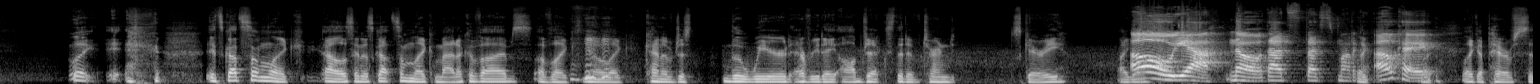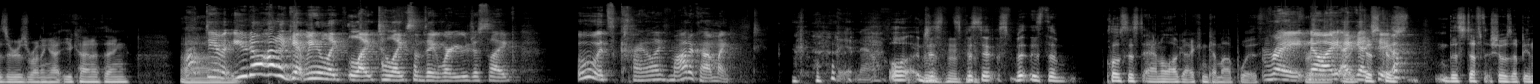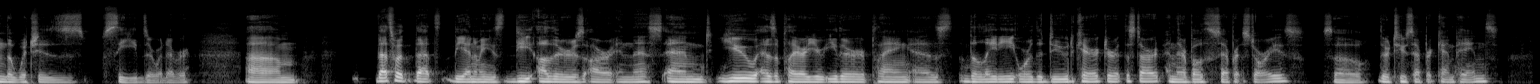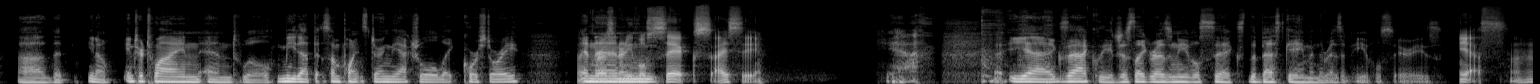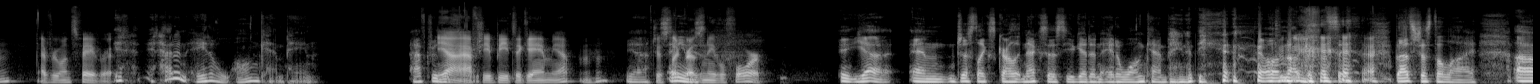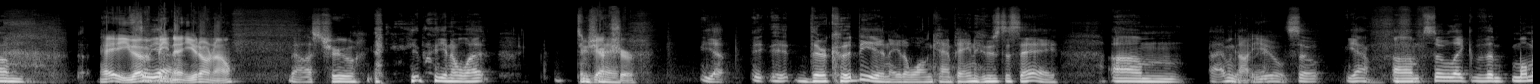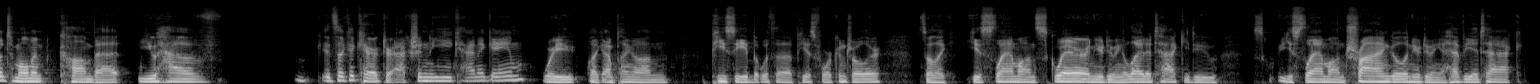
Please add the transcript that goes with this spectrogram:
like it, it's got some like Allyson, it's got some like Madoka vibes of like you know like kind of just the weird everyday objects that have turned scary. I guess Oh yeah, no, that's that's Madoka. Like- okay. like, like a pair of scissors running at you kind of thing. God damn it! You know how to get me like like to like something where you're just like, ooh, it's kind of like Madoka. I'm like, play it now. Well, just specific, sp- it's the closest analog I can come up with. Right. for, No, I, I get just you. 'cause The stuff that shows up in the witch's seeds or whatever. Um, that's what that's the enemies. The others are in this, and you as a player, you're either playing as the lady or the dude character at the start, and they're both separate stories. So they're two separate campaigns uh, that you know intertwine and will meet up at some points during the actual like core story. Like and Resident then Evil 6. I see. Yeah. Yeah, exactly. Just like Resident Evil 6, the best game in the Resident Evil series. Yes. hmm Everyone's favorite. It it had an Ada Wong campaign. After the yeah, three. after you beat the game. Yep. hmm yeah. Just like Anyways, Resident Evil 4. uh, Yeah, and just like Scarlet Nexus, you get an Ada Wong campaign at the end. no, I'm not going to say that. that's just a lie. Um, Hey, you haven't yeah. beaten it. You don't know. no, that's true. you know what? Conjecture. Yeah, it, it, there could be an Ada Wong campaign. Who's to say? Um, I haven't got you. So yeah, um, so like the moment to moment combat, you have it's like a character action y kind of game where you like I'm playing on PC but with a PS4 controller. So like you slam on square and you're doing a light attack. You do you slam on triangle and you're doing a heavy attack.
